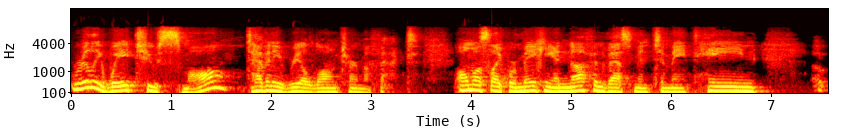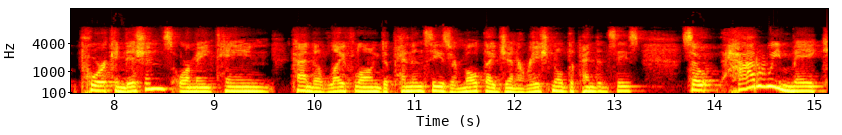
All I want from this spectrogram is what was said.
really way too small to have any real long-term effect. Almost like we're making enough investment to maintain uh, poor conditions or maintain kind of lifelong dependencies or multi-generational dependencies. So how do we make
